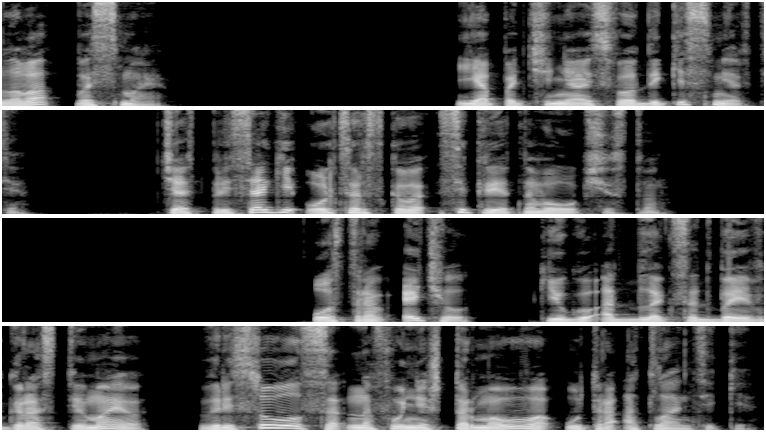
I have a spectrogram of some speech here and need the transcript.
Глава 8. Я подчиняюсь владыке смерти. Часть присяги Ольстерского секретного общества. Остров Эчел, к югу от Блэксод-Бэй в графстве Майо, вырисовывался на фоне штормового утра Атлантики.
